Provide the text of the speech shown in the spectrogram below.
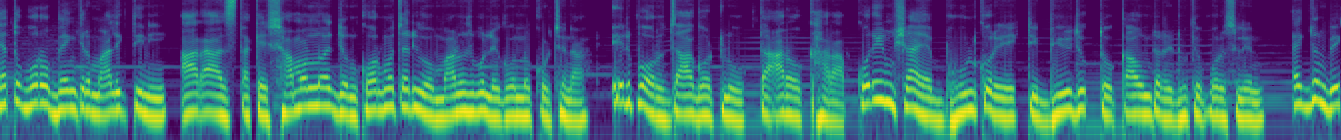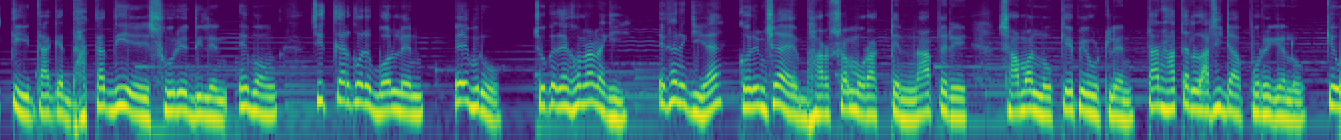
এত বড় ব্যাংকের মালিক তিনি, আর আজ তাকে সামান্য একজন কর্মচারী ও মানুষ বলে গণ্য করছে না। এরপর যা ঘটলো তা আরও খারাপ। করিম সাহেব ভুল করে একটি ভিড়যুক্ত কাউন্টারে ঢুকে পড়েছিলেন। একজন ব্যক্তি তাকে ধাক্কা দিয়ে সরিয়ে দিলেন এবং চিৎকার করে বললেন, এই ব্রো চোখে দেখো না নাকি? এখানে কি হ্যাঁ? করিম সাহেব ভারসাম্য রাখতে না পেরে সামান্য কেঁপে উঠলেন। তার হাতের লাঠিটা পড়ে গেল। কেউ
